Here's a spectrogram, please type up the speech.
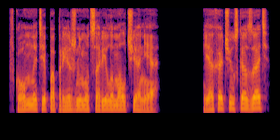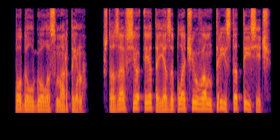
В комнате по-прежнему царило молчание. «Я хочу сказать», — подал голос Мартын, «что за все это я заплачу вам триста тысяч.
